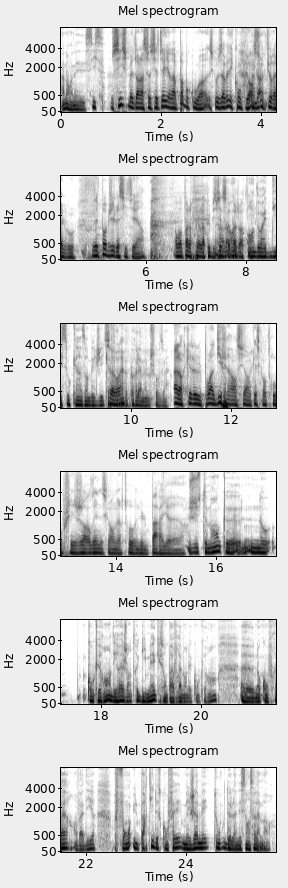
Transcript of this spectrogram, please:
Ah non, on est six. Six, mais dans la société, il n'y en a pas beaucoup. Hein. Est-ce que vous avez des concurrents ah structurels, vous? Vous n'êtes pas obligé de les citer. Hein. On ne va pas leur faire la publicité, ce serait pas gentil. On doit être 10 ou 15 en Belgique à faire à peu près la même chose. Alors, quel est le point différenciant? Qu'est-ce qu'on trouve chez Jordan, ce qu'on ne retrouve nulle part ailleurs? Justement, que nos concurrents, dirais-je, entre guillemets, qui ne sont pas vraiment des concurrents, euh, nos confrères, on va dire, font une partie de ce qu'on fait, mais jamais tout de la naissance à la mort.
